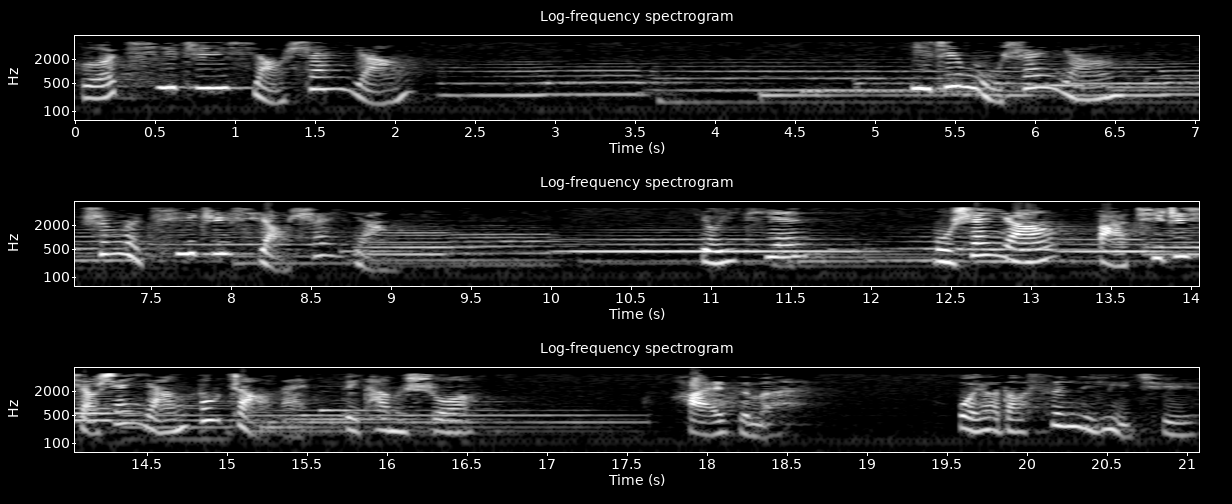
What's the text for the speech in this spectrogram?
和七只小山羊。一只母山羊生了七只小山羊。有一天，母山羊把七只小山羊都找来，对他们说：“孩子们，我要到森林里去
